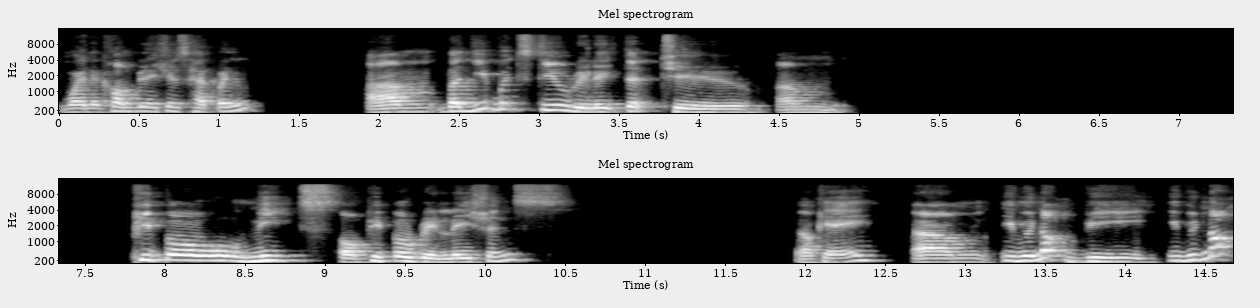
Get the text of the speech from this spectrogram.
when the combinations happen. Um, but it would still related to um people needs or people relations. Okay. Um, it will not be, it will not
